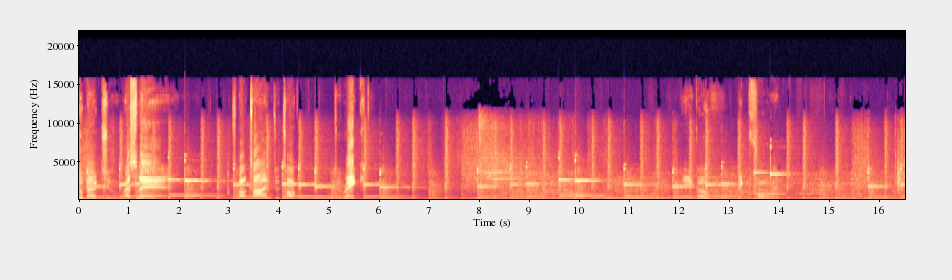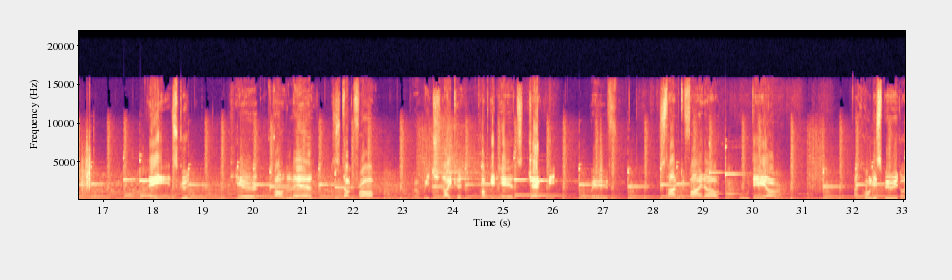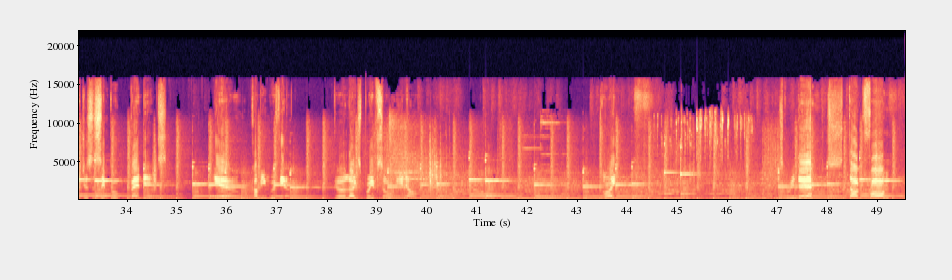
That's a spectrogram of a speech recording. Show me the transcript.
welcome back to Westland. It's about time to talk to Rick. There you go, Rick Ford. Hey, it's good. Here, found a lair, stuck from the witch lichen pumpkin heads jack meat with it's time to find out who they are. Unholy spirit or just a simple bandits. Yeah, coming with you. Girl likes brave soul, you don't. Alright. Let's go in there. Dark farm.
